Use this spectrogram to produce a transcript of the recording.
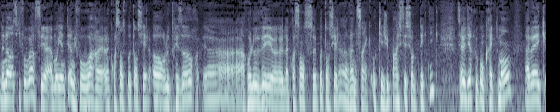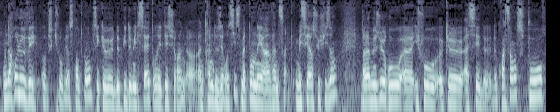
Non, non, ce qu'il faut voir, c'est à moyen terme, il faut voir la, la croissance potentielle. Or, le Trésor euh, a relevé euh, la croissance potentielle à 1,25. Ok, je vais pas rester sur le technique. Ça veut dire que concrètement, avec, on a relevé. oh, Ce qu'il faut bien se rendre compte, c'est que depuis 2007, on était sur un, un trend de 0,6. Maintenant, on est à 1,25. Mais c'est insuffisant dans la mesure où euh, il faut que assez de, de croissance pour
